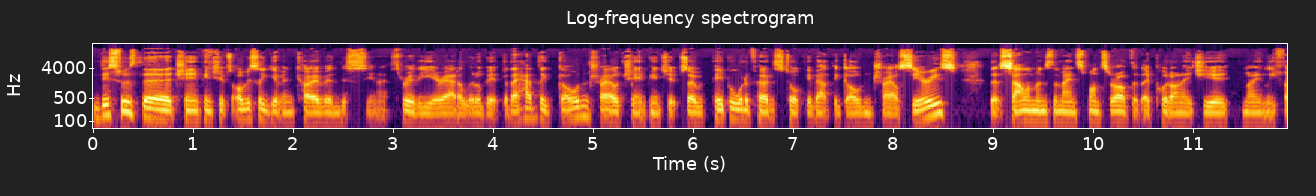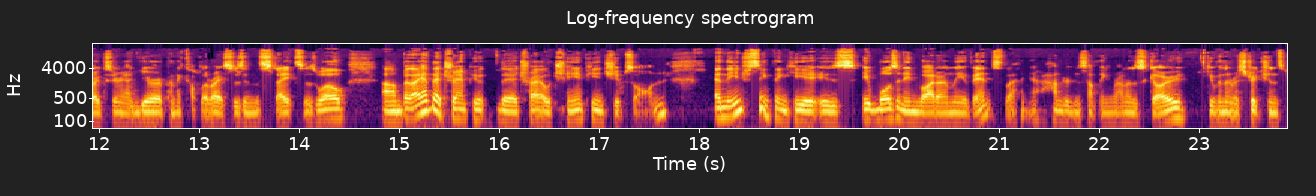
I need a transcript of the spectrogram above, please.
this was the championships, obviously given COVID, this, you know, threw the year out a little bit, but they had the Golden Trail Championship. So people would have heard us talking about the Golden Trail series that Salomon's the main sponsor of that they put on each year, mainly focusing around Europe and a couple of races in the States as well. Um, but they had their their trail championships on. And the interesting thing here is it was an invite only event. So I think 100 and something runners go, given the restrictions.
